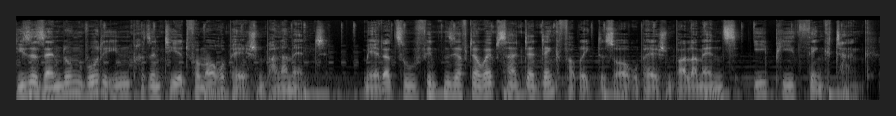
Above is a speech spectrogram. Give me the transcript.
Diese Sendung wurde Ihnen präsentiert vom Europäischen Parlament. Mehr dazu finden Sie auf der Website der Denkfabrik des Europäischen Parlaments EP Think Tank.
